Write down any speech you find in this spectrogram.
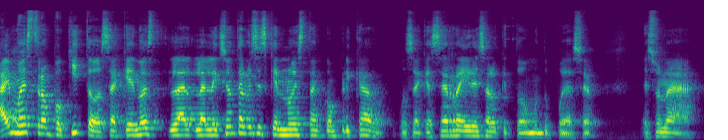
Ahí muestra un poquito, o sea que no es, la, la, lección tal vez es que no es tan complicado, o sea que hacer reír es algo que todo el mundo puede hacer. Es una,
